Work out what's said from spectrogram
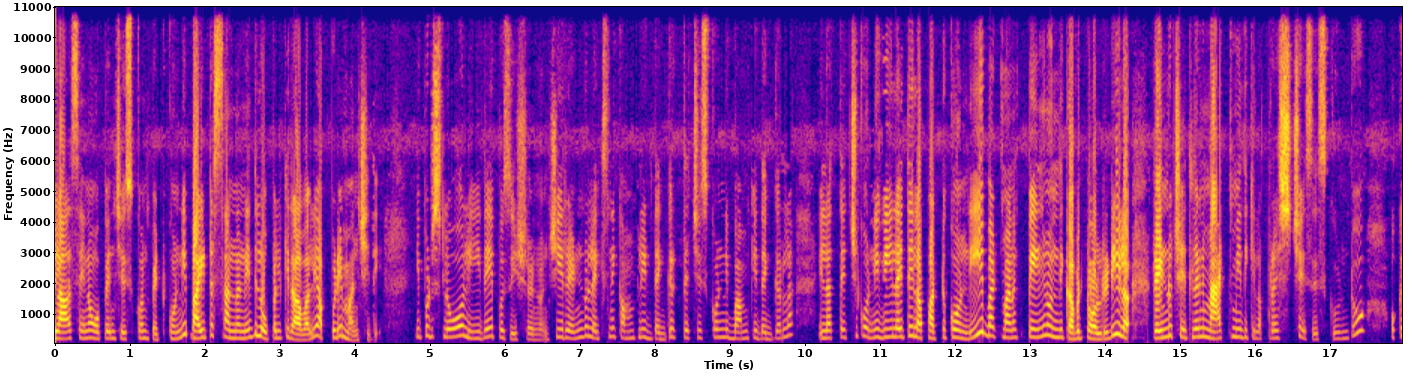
గ్లాస్ అయినా ఓపెన్ చేసుకొని పెట్టుకోండి. బయట సన్ అనేది లోపలికి రావాలి. అప్పుడే మంచిది. ఇప్పుడు స్లోలీ ఇదే పొజిషన్ నుంచి రెండు లెగ్స్ని కంప్లీట్ దగ్గరికి తెచ్చేసుకోండి. బమ్కి దగ్గరలో ఇలా తెచ్చుకొని వీలైతే ఇలా పట్టుకోండి. బట్ మనకు పెయిన్ ఉంది కాబట్టి ఆల్రెడీ ఇలా రెండు చేతులని మ్యాట్ మీదకి ఇలా ప్రెస్ చేసేసుకుంటూ ఒక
